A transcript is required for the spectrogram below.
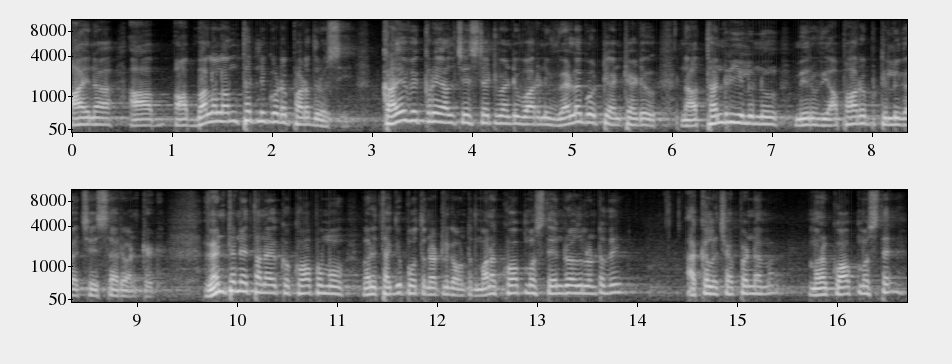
ఆయన ఆ ఆ బలలంతటిని కూడా పడద్రోసి క్రయ విక్రయాలు చేసేటటువంటి వారిని వెళ్ళగొట్టి అంటాడు నా తండ్రి ఇల్లును మీరు వ్యాపారపు టిల్లుగా చేశారు అంటాడు. వెంటనే తన యొక్క కోపము మరి తగ్గిపోతున్నట్లుగా ఉంటుంది. మన కోపం వస్తే ఎన్ని రోజులు ఉంటుంది? అక్కలు చెప్పండి అమ్మా. మన కోపం వస్తే?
